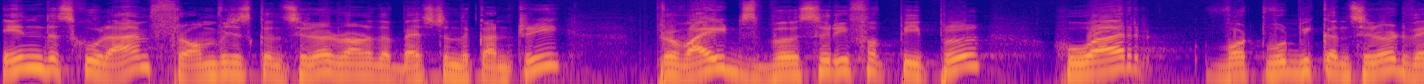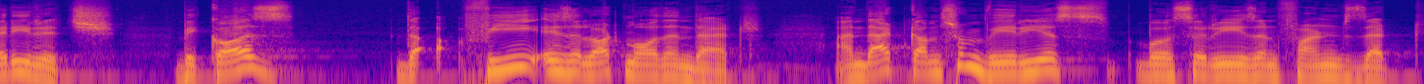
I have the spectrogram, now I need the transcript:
in the school I'm from, which is considered one of the best in the country, provides bursary for people who are what would be considered very rich because the fee is a lot more than that. And that comes from various bursaries and funds that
